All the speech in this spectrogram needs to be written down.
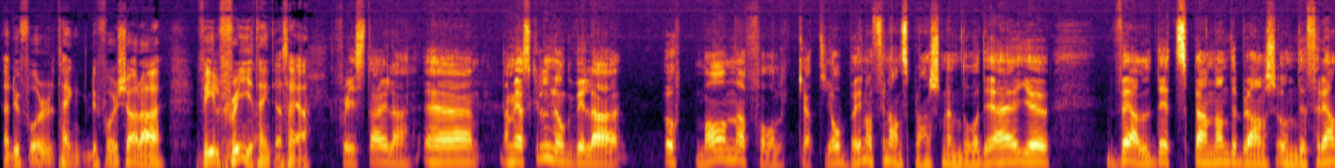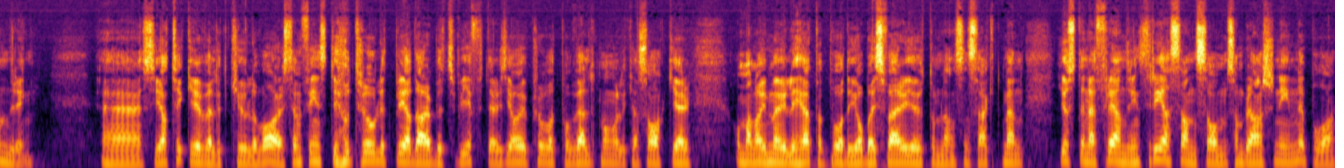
Ja, du får, tänk, du får köra feel free tänkte jag säga. freestyla. Eh, men jag skulle nog vilja uppmana folk att jobba inom finansbranschen ändå. Det är ju väldigt spännande bransch under förändring. Eh, så jag tycker det är väldigt kul att vara Sen finns det ju otroligt breda arbetsuppgifter. Jag har ju provat på väldigt många olika saker och man har ju möjlighet att både jobba i Sverige och utomlands som sagt. Men just den här förändringsresan som, som branschen är inne på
